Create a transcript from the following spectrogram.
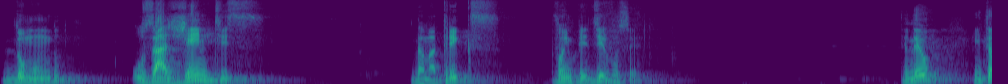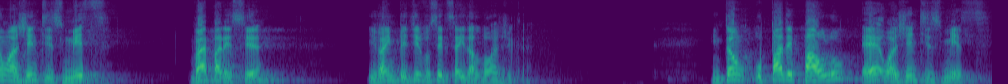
do mundo, os agentes da Matrix vão impedir você. Entendeu? Então o agente Smith vai aparecer e vai impedir você de sair da lógica. Então, o padre Paulo é o agente Smith.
